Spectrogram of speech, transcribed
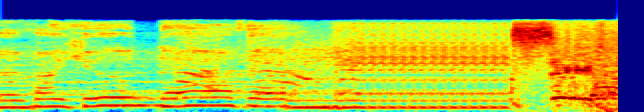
Are you now that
